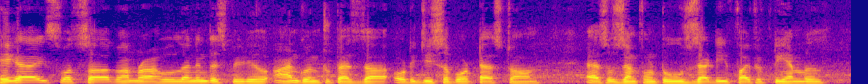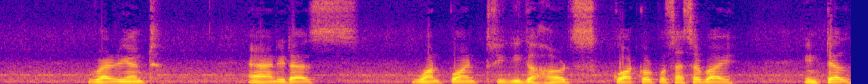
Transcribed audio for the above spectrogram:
Hey guys, what's up? I'm Rahul and in this video I'm going to test the OTG support test on Asus Zenfone 2 ZE550ml variant and it has 1.3 GHz quad core processor by Intel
